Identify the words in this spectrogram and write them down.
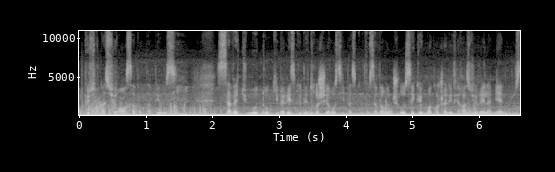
en plus en assurance ça va taper aussi. Ça va être une moto qui va risquer d'être chère aussi parce qu'il faut savoir une chose c'est que moi quand j'allais faire assurer la mienne tout ce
